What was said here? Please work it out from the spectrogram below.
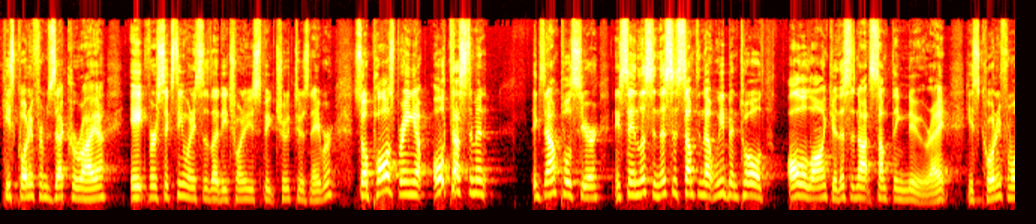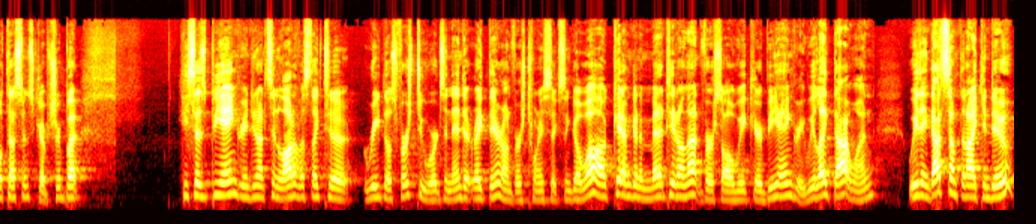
he's quoting from Zechariah 8, verse 16, when he says, Let each one of you speak truth to his neighbor. So Paul's bringing up Old Testament examples here, and he's saying, Listen, this is something that we've been told all along here. This is not something new, right? He's quoting from Old Testament scripture, but he says, Be angry and do not sin. A lot of us like to read those first two words and end it right there on verse 26 and go, Well, okay, I'm going to meditate on that verse all week here. Be angry. We like that one. We think that's something I can do.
